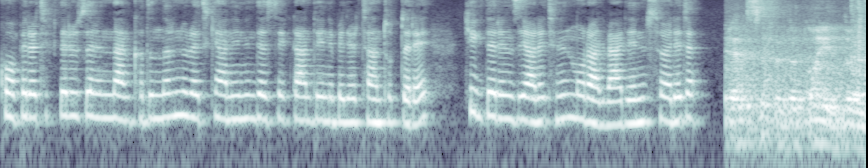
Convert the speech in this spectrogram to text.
Kooperatifler üzerinden kadınların üretkenliğinin desteklendiğini belirten Tutdere, KİGDER'in ziyaretinin moral verdiğini söyledi. Deprem 04.17'de oldu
